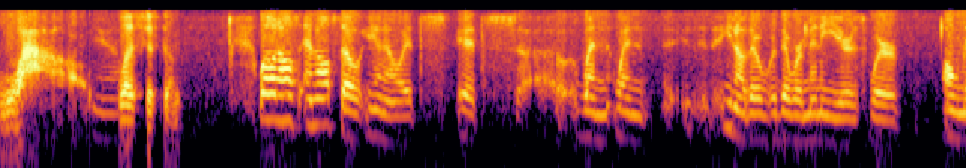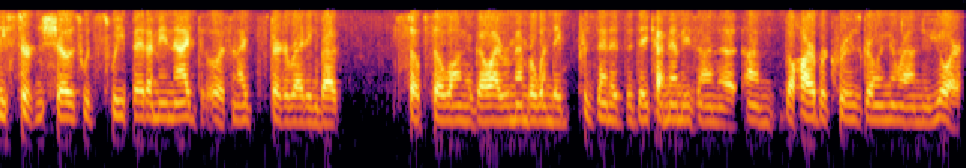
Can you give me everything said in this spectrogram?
Wow, Yeah. what a system! Well, and also, and also, you know, it's it's uh, when when you know there were there were many years where only certain shows would sweep it. I mean, I listen. I started writing about soap so long ago. I remember when they presented the daytime Emmys on the on the harbor cruise going around New York.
